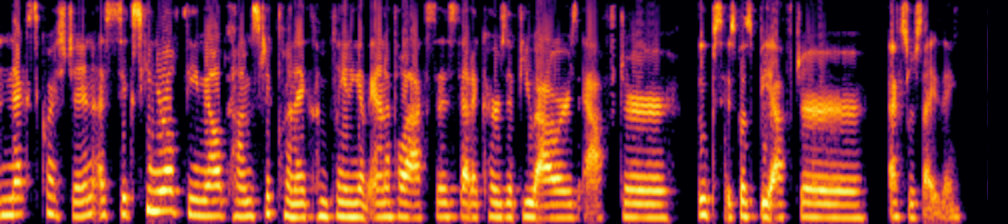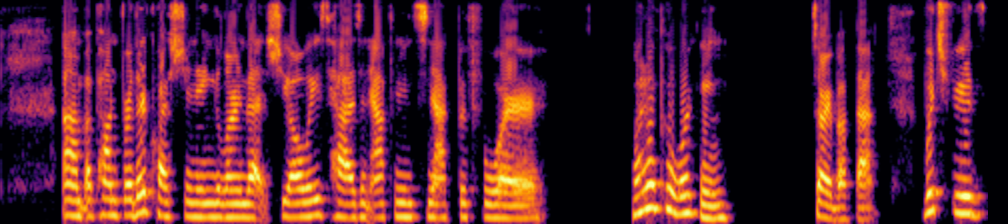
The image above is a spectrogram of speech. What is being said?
next question. A 16 year old female comes to clinic complaining of anaphylaxis that occurs a few hours after, oops, it's supposed to be after exercising. Um, upon further questioning, you learn that she always has an afternoon snack before. Why did I put working? Sorry about that. Which foods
